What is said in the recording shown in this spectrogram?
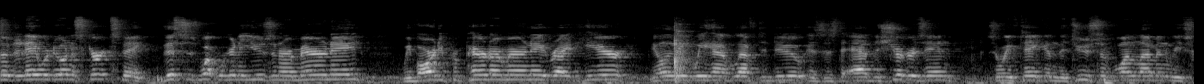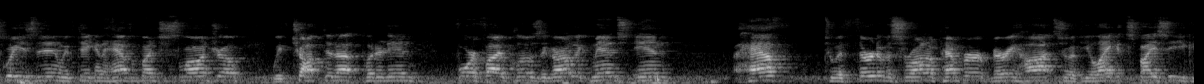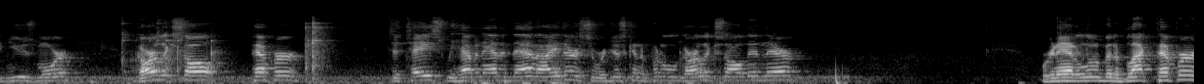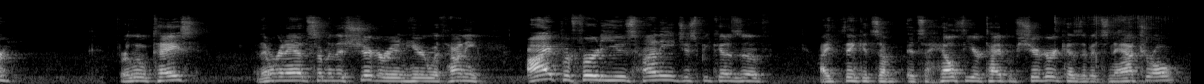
So today we're doing a skirt steak. This is what we're gonna use in our marinade. We've already prepared our marinade right here. The only thing we have left to do is, is to add the sugars in. So we've taken the juice of one lemon, we've squeezed it in, we've taken a half a bunch of cilantro, we've chopped it up, put it in, four or five cloves of garlic minced in, a half to a third of a serrano pepper, very hot. So if you like it spicy, you can use more. Garlic salt, pepper, to taste. We haven't added that either, so we're just gonna put a little garlic salt in there. We're gonna add a little bit of black pepper for a little taste. And then we're gonna add some of this sugar in here with honey. I prefer to use honey just because of, I think it's a, it's a healthier type of sugar because of its natural.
